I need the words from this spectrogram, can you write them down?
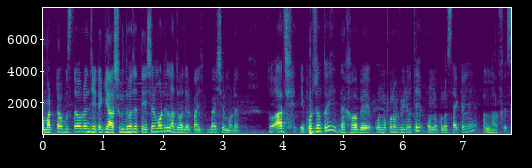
আমারটাও বুঝতে পারবেন যে এটা কি আসলে দু হাজার তেইশের মডেল না দু হাজার বাইশের মডেল তো আজ এ পর্যন্তই। দেখা হবে অন্য কোনো ভিডিওতে অন্য কোনো সাইকেল নিয়ে। আল্লাহ হাফেজ।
